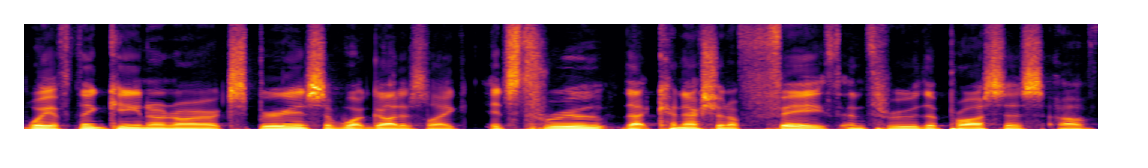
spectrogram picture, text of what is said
way of thinking and our experience of what God is like. It's through that connection of faith and through the process of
